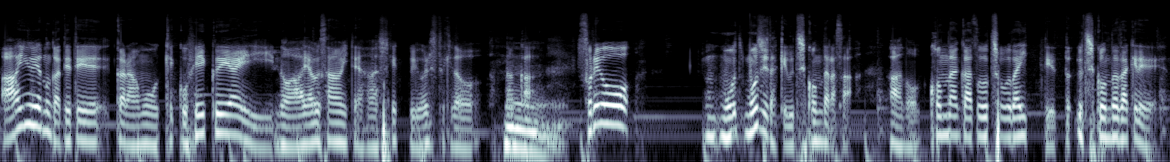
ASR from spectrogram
ああいうのが出てからもう結構フェイク AI の危うさみたいな話結構言われてたけど、なんかう、んそれをも文字だけ打ち込んだらさ、あの、こんな画像ちょうだいって打ち込んだだけで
